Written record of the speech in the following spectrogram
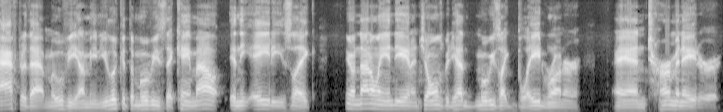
after that movie. I mean, you look at the movies that came out in the '80s, like you know not only Indiana Jones, but you had movies like Blade Runner and Terminator,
